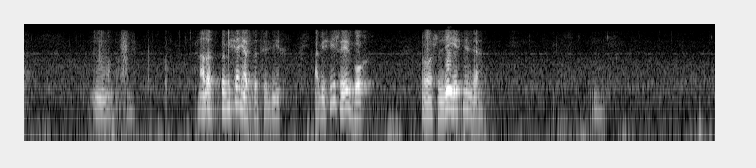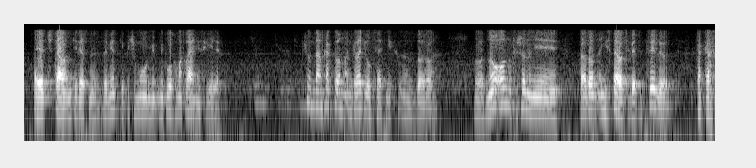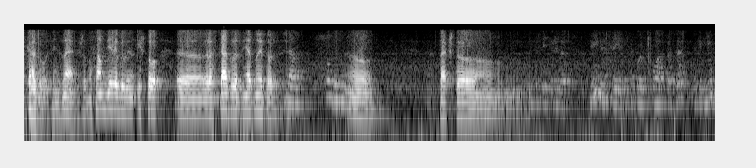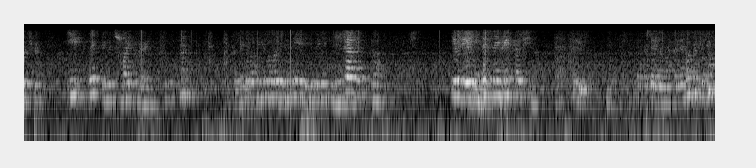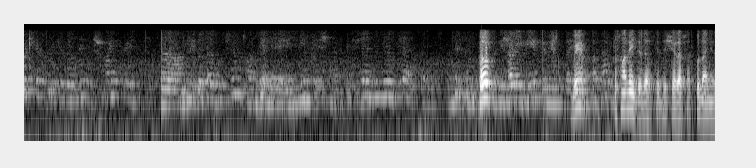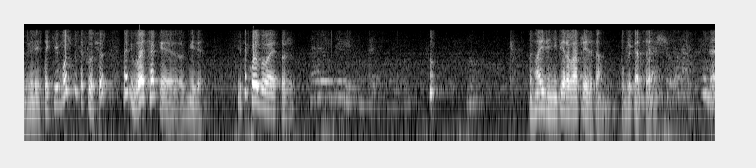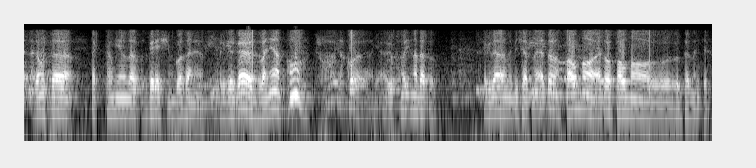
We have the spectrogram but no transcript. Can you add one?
Вот. Надо помиссионерствовать среди них, объяснить, что есть Бог. Вот, что людей есть нельзя. Я читал интересные заметки, почему Миклуха Маклая не съели. Почему там как-то он оградился от них э, здорово. Вот. Но он совершенно не, правда, он не ставил себе этой целью, как рассказывают, я не знаю, что на самом деле было, и что э, рассказывают не одно и то же. Да. Вот. Так что евреи, это еврейская община. Может быть, в юбочках, вот, знаете, шмайская. Кто-то обучил? Нет, не обучаются. Вы посмотрите, да, в следующий раз, откуда они взялись. Такие, может быть, такое все. Знаете, бывает всякое в мире. И такое бывает тоже. Посмотрите, не 1 апреля там публикация. Потому что так как мне иногда с горящими глазами прибегают, звонят. О, что такое? Я говорю, посмотрите на дату. Когда напечатано, этого полно, этого полно в интернете.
